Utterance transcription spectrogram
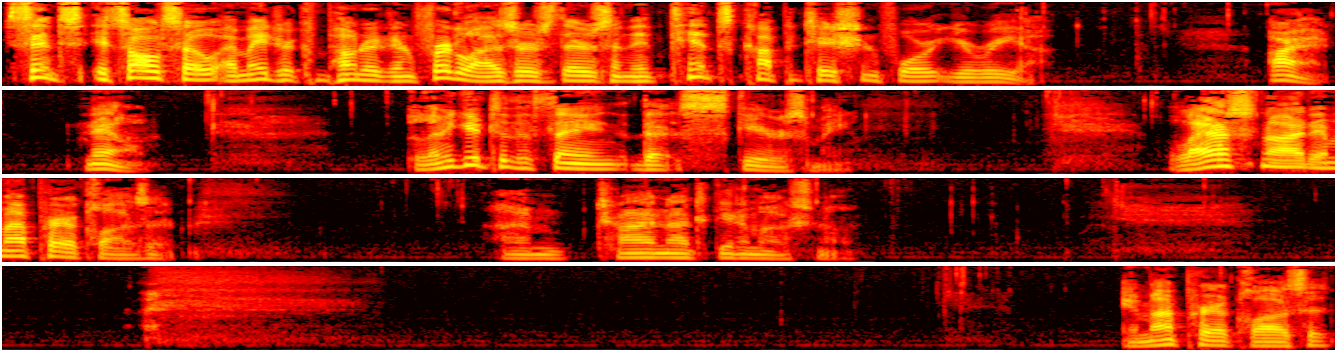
Since it's also a major component in fertilizers, there's an intense competition for urea. All right. Now, let me get to the thing that scares me. Last night in my prayer closet, I'm trying not to get emotional. In my prayer closet,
